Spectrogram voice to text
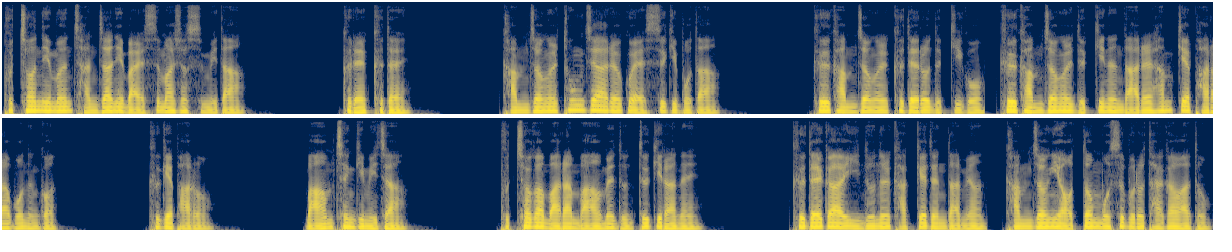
부처님은 잔잔히 말씀하셨습니다. 그래, 그대. 감정을 통제하려고 애쓰기보다 그 감정을 그대로 느끼고 그 감정을 느끼는 나를 함께 바라보는 것. 그게 바로 마음 챙김이자 부처가 말한 마음의 눈뜨기라네. 그대가 이 눈을 갖게 된다면 감정이 어떤 모습으로 다가와도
